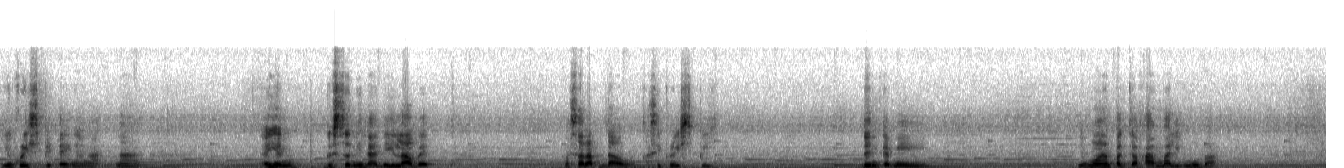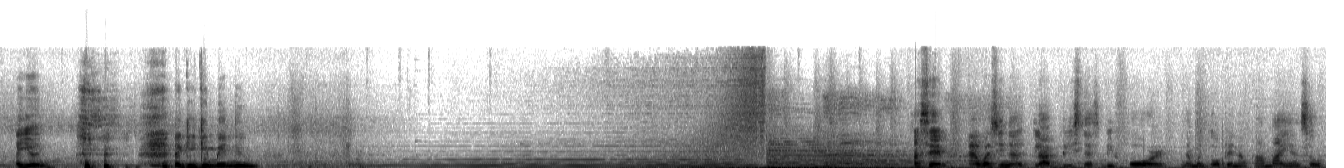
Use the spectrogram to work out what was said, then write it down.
Yung crispy tenga nga na, ayun, gusto nila, they love it. Masarap daw kasi crispy. Doon kami, yung mga pagkakamali mo ba, ayun, nagiging menu. Kasi I was in a club business before na mag-open ng kamayan. So,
